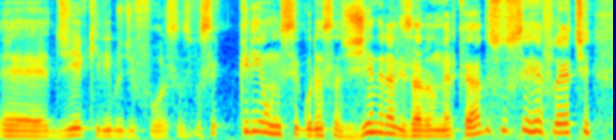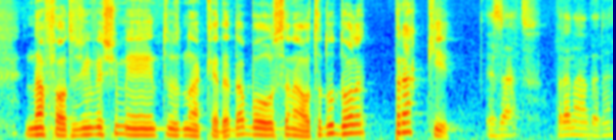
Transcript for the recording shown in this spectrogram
é, de equilíbrio de forças. Você cria uma insegurança generalizada no mercado, isso se reflete na falta de investimentos, na queda da bolsa, na alta do dólar. Para quê? Exato, para nada, né?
